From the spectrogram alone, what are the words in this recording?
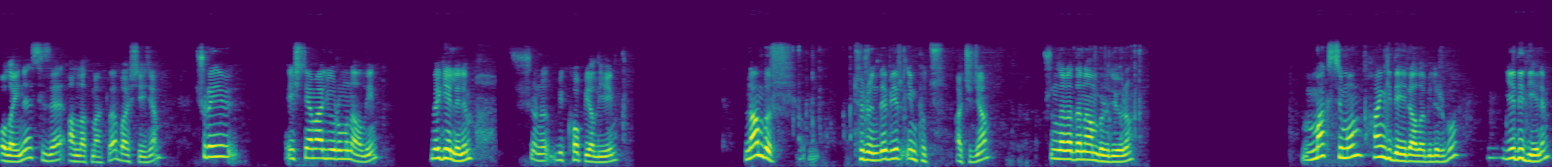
olayını size anlatmakla başlayacağım. Şurayı HTML yorumunu alayım ve gelelim. Şunu bir kopyalayayım. Number türünde bir input açacağım. Şunlara da number diyorum. Maksimum hangi değeri alabilir bu? 7 diyelim.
